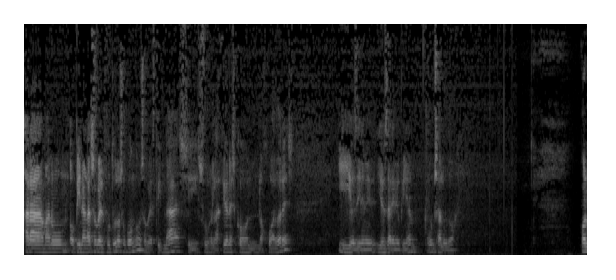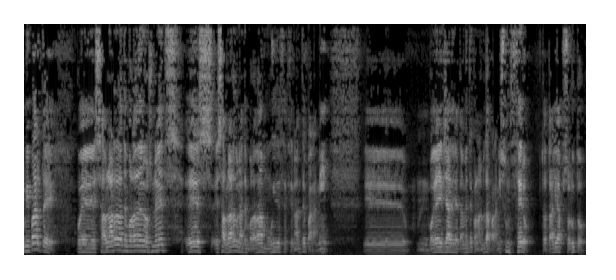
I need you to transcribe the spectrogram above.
Ahora Manu opinará sobre el futuro, supongo, sobre Steve Nash y sus relaciones con los jugadores y os, os daré mi opinión. Un saludo. Por mi parte, pues hablar de la temporada de los Nets es, es hablar de una temporada muy decepcionante para mí. Eh, voy a ir ya directamente con la nota. Para mí es un cero, total y absoluto.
